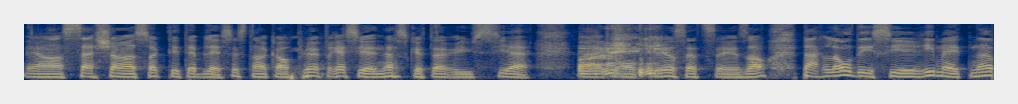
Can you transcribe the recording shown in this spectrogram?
Ben, en sachant ça que tu étais blessé, c'est encore plus impressionnant ce que tu as réussi à, accomplir cette saison. Parlons des séries maintenant.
